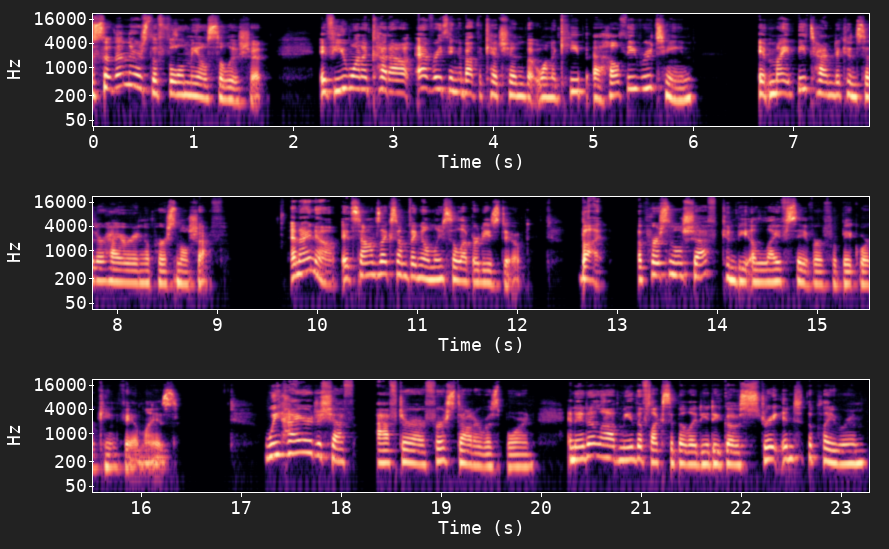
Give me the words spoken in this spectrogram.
So then there's the full meal solution. If you want to cut out everything about the kitchen but want to keep a healthy routine, it might be time to consider hiring a personal chef. And I know it sounds like something only celebrities do, but a personal chef can be a lifesaver for big working families. We hired a chef after our first daughter was born, and it allowed me the flexibility to go straight into the playroom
